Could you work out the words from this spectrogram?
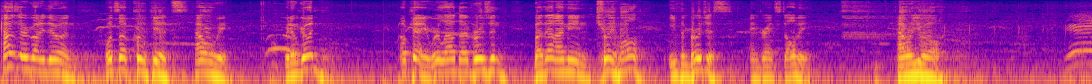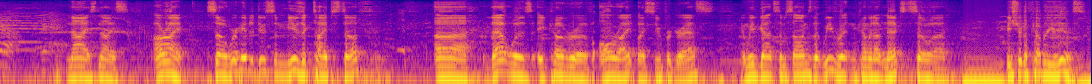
How's everybody doing? What's up, cool kids? How are we? We doing good? Okay, we're Loud Diversion. By that I mean Trey Hall, Ethan Burgess, and Grant Stalvey. How are you all? Yeah! Nice, nice. All right, so we're here to do some music type stuff. Uh, that was a cover of All Right by Supergrass. And we've got some songs that we've written coming up next, so uh, be sure to cover your ears.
